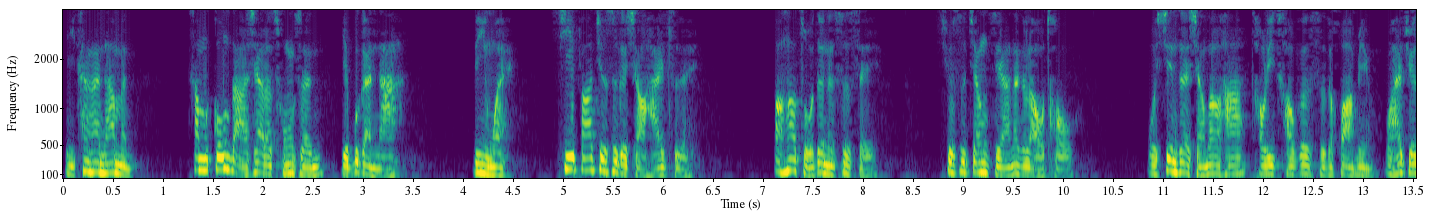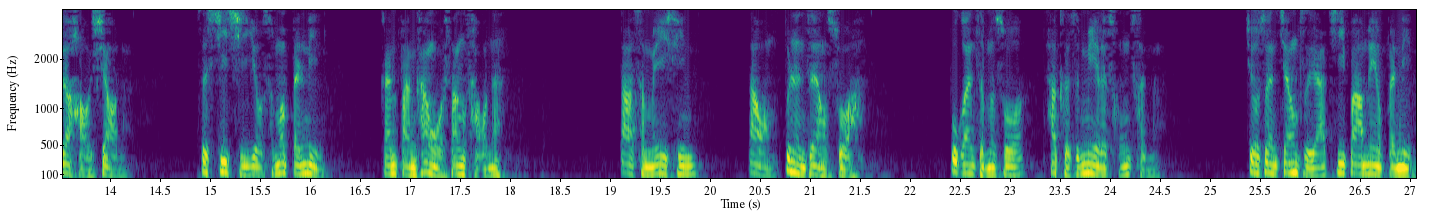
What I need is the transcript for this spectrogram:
你看看他们，他们攻打下了重城也不敢拿。另外，姬发就是个小孩子哎，帮他佐证的是谁？就是姜子牙那个老头。我现在想到他逃离朝歌时的画面，我还觉得好笑呢。这西岐有什么本领，敢反抗我商朝呢？大臣们一听，大王不能这样说啊！不管怎么说，他可是灭了重城了。就算姜子牙、姬发没有本领，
